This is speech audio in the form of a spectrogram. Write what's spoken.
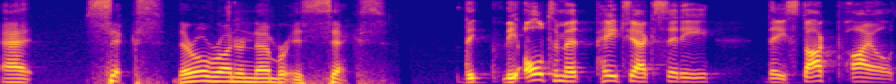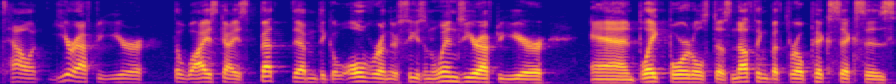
at six? Their over under number is six. The the ultimate paycheck city. They stockpile talent year after year. The wise guys bet them to go over on their season wins year after year and Blake Bortles does nothing but throw pick sixes,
